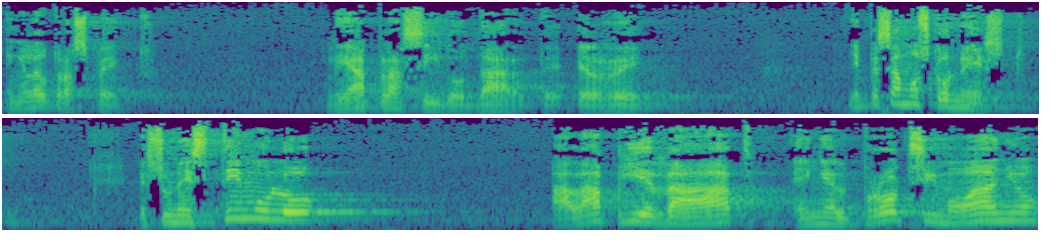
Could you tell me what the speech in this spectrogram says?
en el otro aspecto. le ha placido darte el reino. Y empezamos con esto. Es un estímulo a la piedad en el próximo año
